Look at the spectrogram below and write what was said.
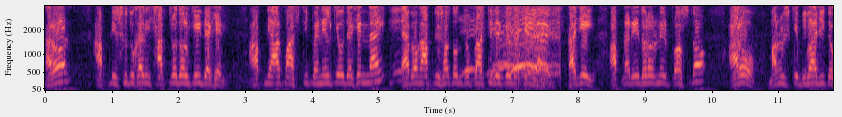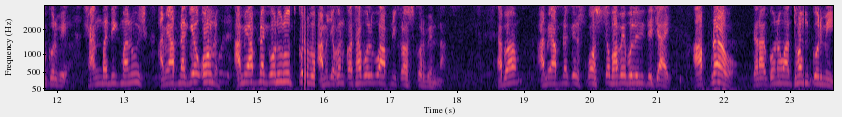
কারণ আপনি শুধু খালি ছাত্র দলকেই দেখেন। আপনি আর পাঁচটি প্যানেলকেও দেখেন নাই এবং আপনি স্বতন্ত্র প্রার্থীদেরকেও দেখেন নাই। কাজেই আপনার এই ধরনের প্রশ্ন আরও মানুষকে বিভাজিত করবে। সাংবাদিক মানুষ, আমি আপনাকে আমি আপনাকে অনুরোধ করব, আমি যখন কথা বলব, আপনি ক্রস করবেন না। এবং আমি আপনাকে স্পষ্টভাবে বলে দিতে চাই আপনারাও যারা গণমাধ্যম কর্মী,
